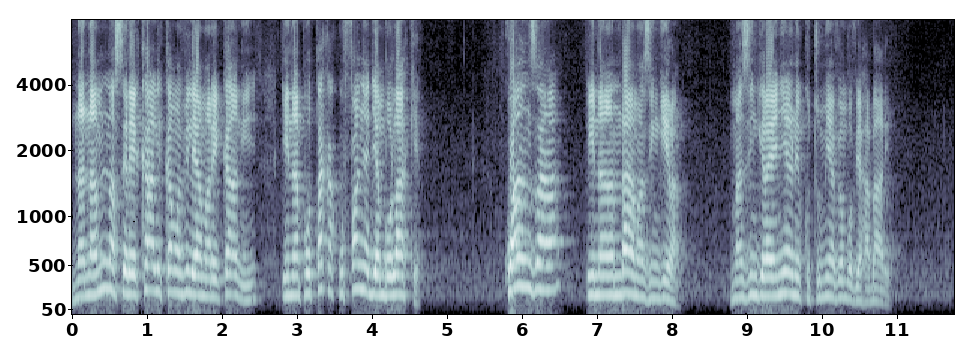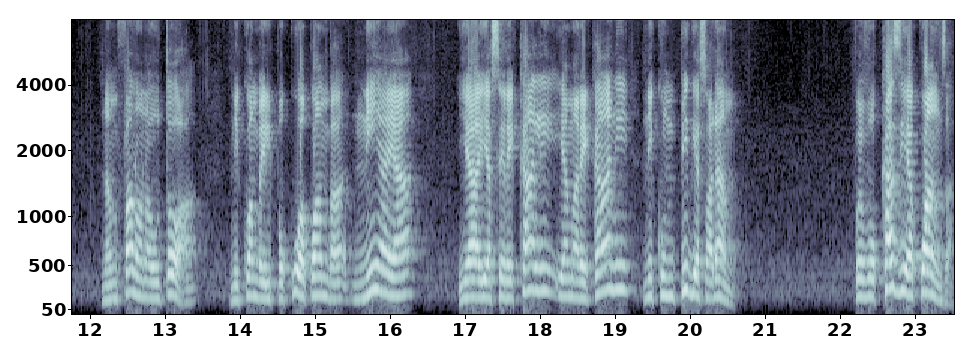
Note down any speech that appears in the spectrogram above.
na namna serikali kama vile ya Marekani inapotaka kufanya jambo lake, kwanza inaandaa mazingira. Mazingira yenyewe ni kutumia vyombo vya habari, na mfano anaotoa ni kwamba ilipokuwa kwamba nia ya, ya, ya serikali ya Marekani ni kumpiga Saddam. Kwa hivyo kazi ya kwanza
